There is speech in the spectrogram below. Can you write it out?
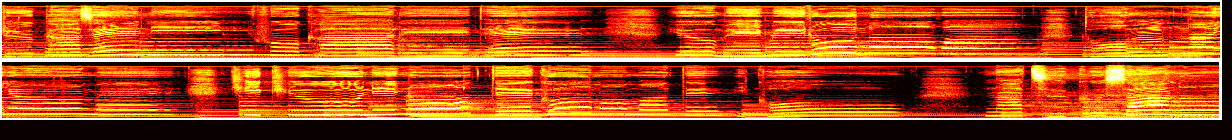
る風に吹かれて夢見るのはどんな夢気球に乗って雲まで行こう。夏草の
